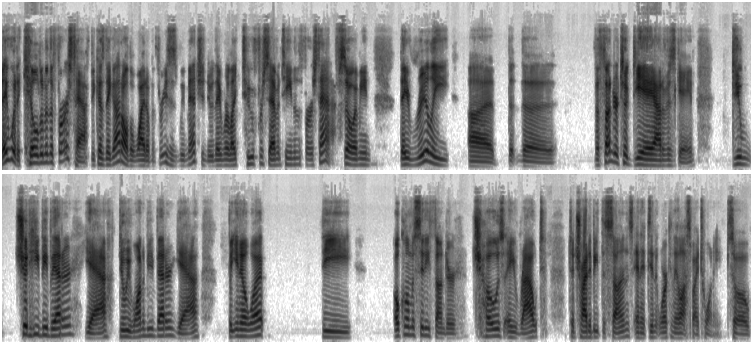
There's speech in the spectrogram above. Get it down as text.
They would have killed him in the first half because they got all the wide open threes, as we mentioned. They were like two for 17 in the first half. So I mean, they really uh, the, the the Thunder took Da out of his game. Do should he be better? Yeah. Do we want to be better? Yeah. But you know what? The Oklahoma City Thunder chose a route to try to beat the Suns, and it didn't work, and they lost by 20. So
